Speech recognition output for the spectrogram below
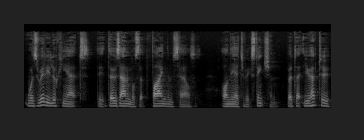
was really looking at the, those animals that find themselves on the edge of extinction. But uh, you have to,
